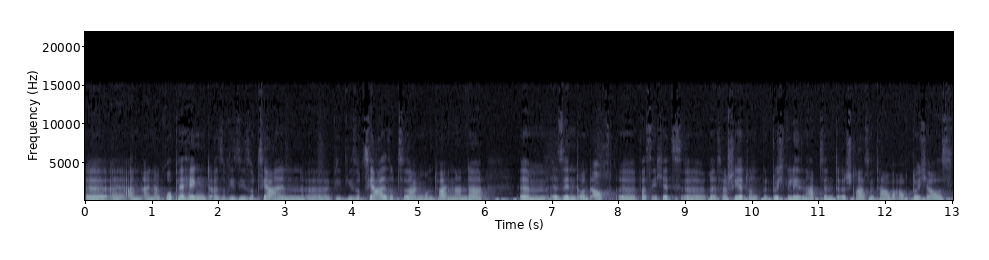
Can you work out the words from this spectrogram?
äh, äh, an einer Gruppe hängt, also wie sie sozialen, äh, wie die sozial sozusagen untereinander ähm, sind und auch, äh, was ich jetzt äh, recherchiert und ge- durchgelesen habe, sind äh, Straßentaube auch durchaus,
